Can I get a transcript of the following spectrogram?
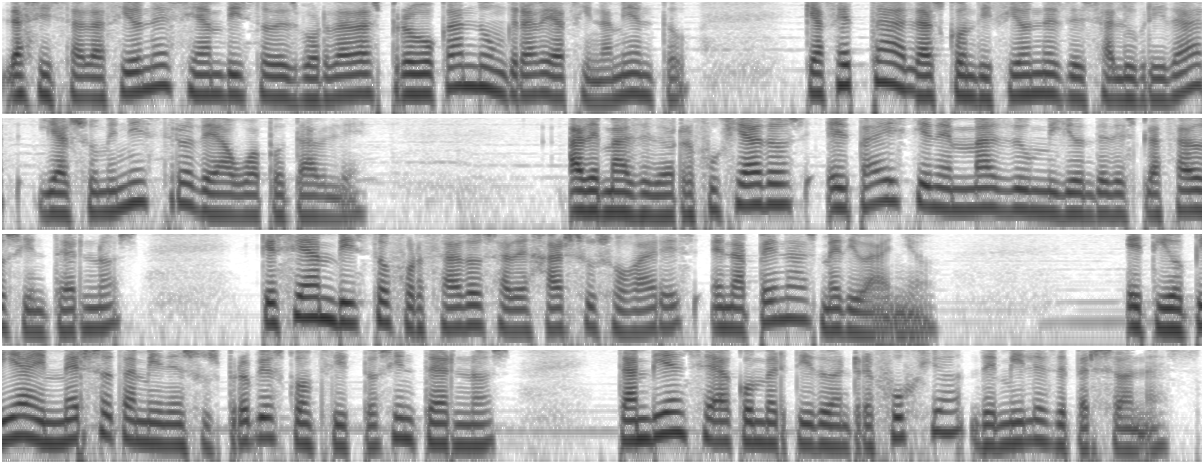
Las instalaciones se han visto desbordadas provocando un grave hacinamiento que afecta a las condiciones de salubridad y al suministro de agua potable. Además de los refugiados, el país tiene más de un millón de desplazados internos que se han visto forzados a dejar sus hogares en apenas medio año. Etiopía, inmerso también en sus propios conflictos internos, también se ha convertido en refugio de miles de personas.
